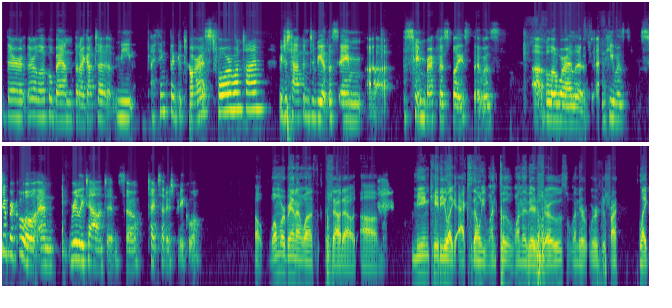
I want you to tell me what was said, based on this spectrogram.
They're they're a local band that I got to meet. I think the guitarist for one time. We just happened to be at the same uh, the same breakfast place that was uh, below where I lived, and he was super cool and really talented. So Typesetter's pretty cool. Oh, one more band I want to shout out. Um, me and Katie like accidentally went to one of their shows when they were, we were just trying, like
